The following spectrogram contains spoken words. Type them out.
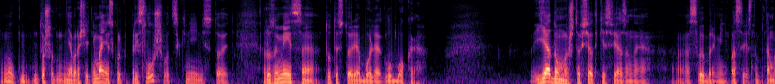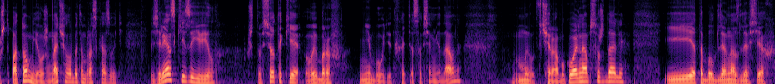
ну, не то чтобы не обращать внимания, сколько прислушиваться к ней не стоит. Разумеется, тут история более глубокая. Я думаю, что все-таки связанная э, с выборами непосредственно, потому что потом, я уже начал об этом рассказывать, Зеленский заявил, что все-таки выборов не будет. Хотя совсем недавно, мы вот вчера буквально обсуждали, и это был для нас, для всех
